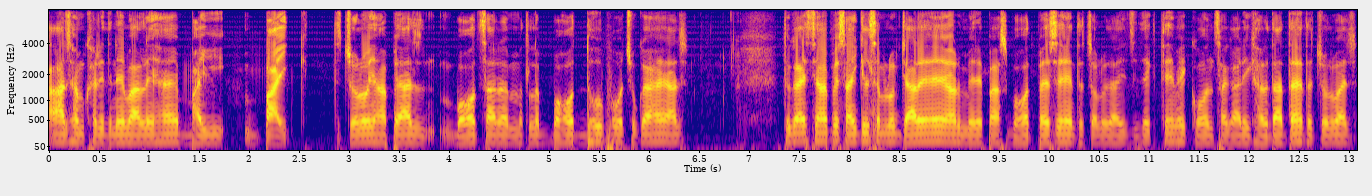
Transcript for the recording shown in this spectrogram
आज हम ख़रीदने वाले हैं भाई बाइक तो चलो यहाँ पे आज बहुत सारा मतलब बहुत धूप हो चुका है आज। तो गाइस यहाँ पे साइकिल से हम लोग जा रहे हैं और मेरे पास बहुत पैसे हैं तो चलो आज देखते हैं भाई कौन सा गाड़ी खरीदाता है। तो चलो आज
